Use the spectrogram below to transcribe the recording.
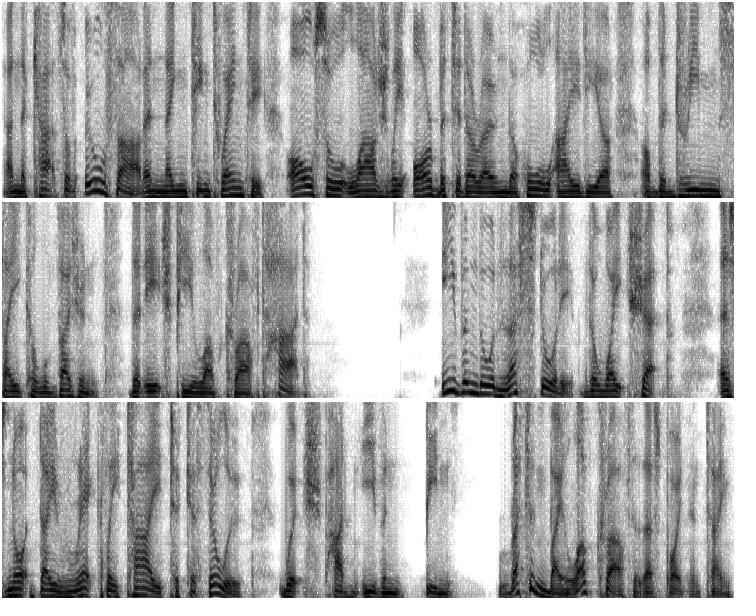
and the Cats of Ulthar in 1920 also largely orbited around the whole idea of the dream cycle vision that H.P. Lovecraft had. Even though this story, The White Ship, is not directly tied to Cthulhu, which hadn't even been written by Lovecraft at this point in time,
